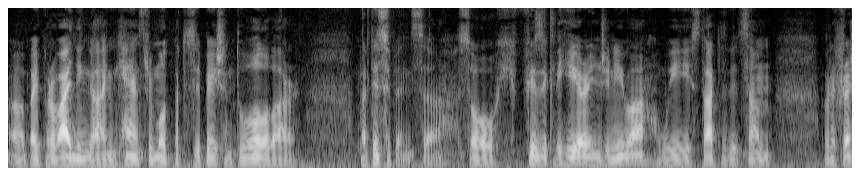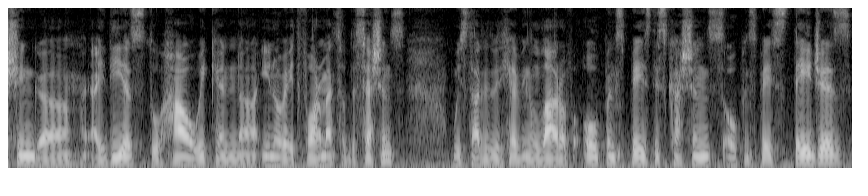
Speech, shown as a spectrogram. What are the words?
uh, by providing uh, enhanced remote participation to all of our participants. Uh, so physically here in Geneva, we started with some refreshing uh, ideas to how we can uh, innovate formats of the sessions. We started with having a lot of open space discussions, open space stages,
